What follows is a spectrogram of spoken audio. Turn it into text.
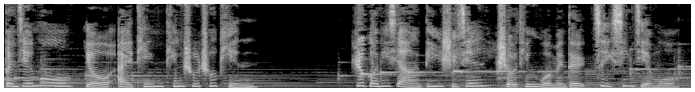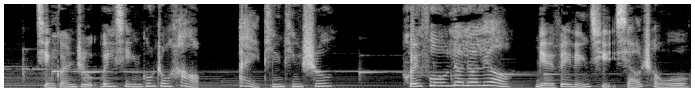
本节目由爱听听书出品。如果你想第一时间收听我们的最新节目，请关注微信公众号“爱听听书”，回复“六六六”免费领取小宠物。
